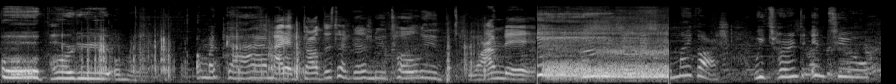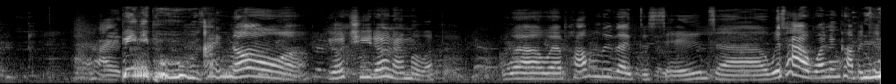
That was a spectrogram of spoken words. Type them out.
Oh party! Oh my god. Oh my god, my daughters are gonna be totally grounded. oh my gosh, we turned into like Beanie Boos. I know. You're a cheetah and I'm a leopard. Well, we're probably like the same, so we have one in competition.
